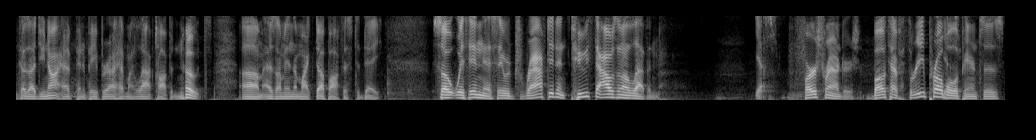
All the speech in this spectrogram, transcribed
because I do not have pen and paper. I have my laptop and notes um, as I'm in the mic'd up office today. So, within this, they were drafted in 2011. Yes. First rounders. Both have three Pro Bowl Yes. appearances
